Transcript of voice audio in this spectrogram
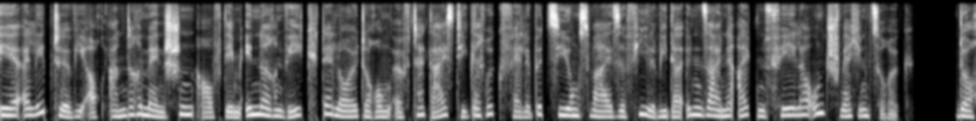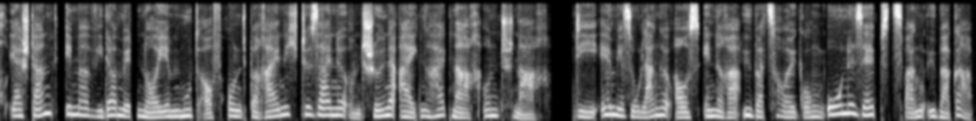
Er erlebte wie auch andere Menschen auf dem inneren Weg der Läuterung öfter geistige Rückfälle bzw. fiel wieder in seine alten Fehler und Schwächen zurück. Doch er stand immer wieder mit neuem Mut auf und bereinigte seine unschöne Eigenheit nach und nach die er mir so lange aus innerer Überzeugung ohne Selbstzwang übergab,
